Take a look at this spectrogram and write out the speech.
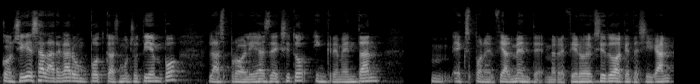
consigues alargar un podcast mucho tiempo, las probabilidades de éxito incrementan mm, exponencialmente. Me refiero a éxito a que te sigan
